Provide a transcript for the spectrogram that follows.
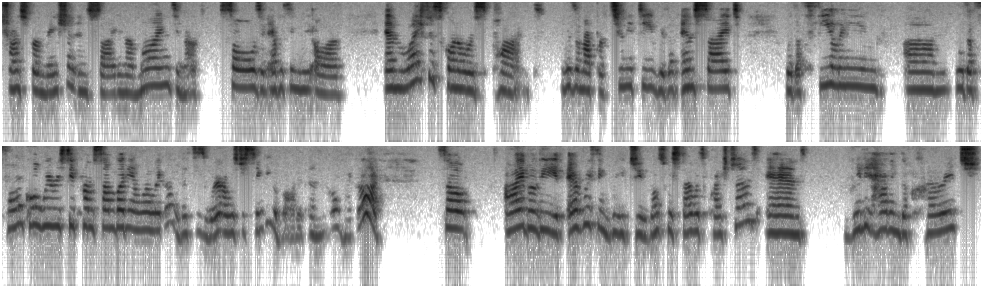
transformation inside in our minds, in our souls, in everything we are. And life is going to respond with an opportunity, with an insight, with a feeling, um, with a phone call we received from somebody, and we're like, oh, this is where I was just thinking about it. And oh my God. So I believe everything we do, once we start with questions and really having the courage,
